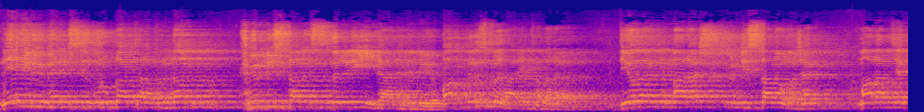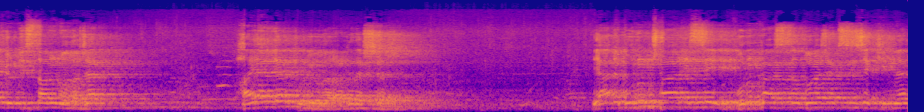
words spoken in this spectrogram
nevri belirsiz gruplar tarafından Kürdistan'ın sınırını ilan ediliyor. Baktınız mı haritalara? Diyorlar ki Maraş Kürdistan olacak, Malatya Kürdistan'ın olacak. Hayaller kuruyorlar arkadaşlar. Yani bunun çaresi, bunun karşısında duracak sizce kimler?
